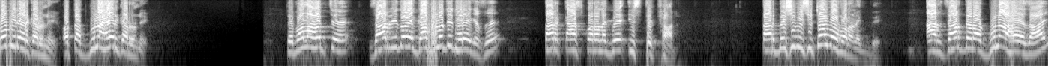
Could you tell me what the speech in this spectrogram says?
কবিরের কারণে, অর্থাৎ গুনাহের কারণে। তো বলা হচ্ছে, যার হৃদয়ে গাফলতি ধরে গেছে তার কাজ করা লাগবে ইস্তেকফার তার বেশি বেশি তৌবা করা লাগবে। আর যার দ্বারা গুনাহ হয়ে যায়,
